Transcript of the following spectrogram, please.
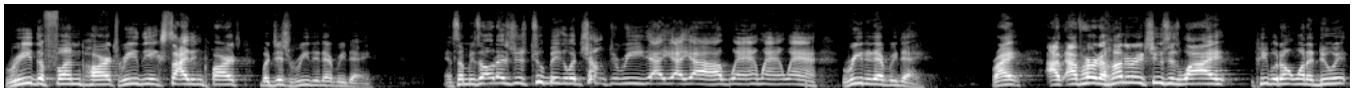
read the fun parts, read the exciting parts, but just read it every day. And somebody's, oh, that's just too big of a chunk to read. Yeah, yeah, yeah, wham, wham, wham. Read it every day, right? I've, I've heard a hundred excuses why people don't want to do it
